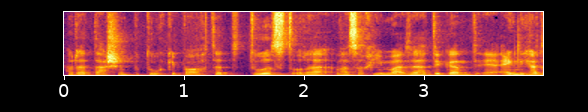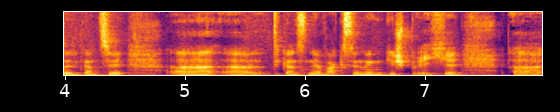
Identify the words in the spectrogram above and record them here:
hat er Taschentuch gebraucht, hat Durst oder was auch immer. Also hat die, gan- eigentlich hat er die, ganze, äh, äh, die ganzen Erwachsenengespräche äh,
